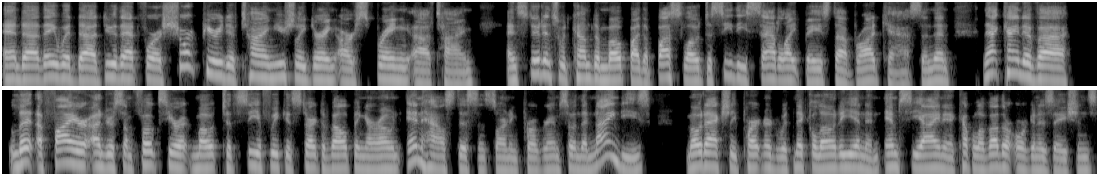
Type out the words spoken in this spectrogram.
And uh, they would uh, do that for a short period of time, usually during our spring uh, time. And students would come to Mote by the busload to see these satellite based uh, broadcasts. And then that kind of uh, lit a fire under some folks here at Mote to see if we could start developing our own in house distance learning program. So in the 90s, Mote actually partnered with Nickelodeon and MCI and a couple of other organizations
